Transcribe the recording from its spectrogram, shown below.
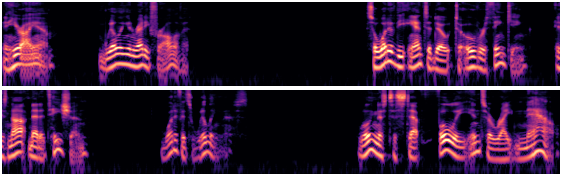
And here I am, willing and ready for all of it. So what if the antidote to overthinking is not meditation? What if it's willingness? Willingness to step fully into right now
